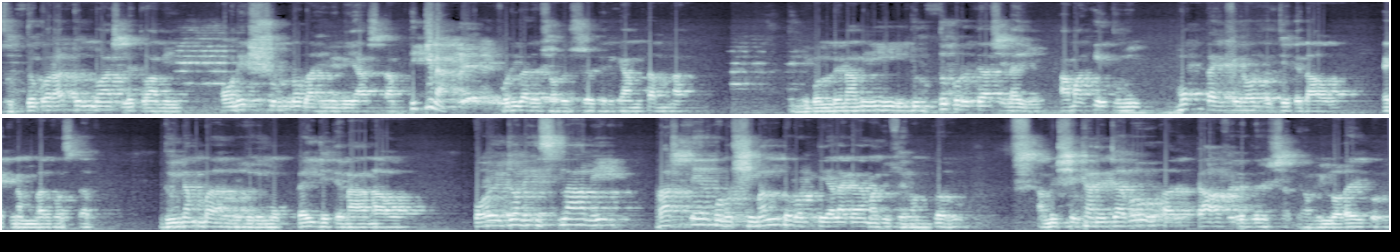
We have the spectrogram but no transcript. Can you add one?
যুদ্ধ করার জন্য আসলে তো আমি অনেক সৈন্য বাহিনী নিয়ে আসতাম, ঠিক কিনা? পরিবারের সদস্যদেরকে আনতাম না। তিনি বললেন, আমি যুদ্ধ করতে আসি নাই। আমাকে তুমি মক্কায় ফেরত যেতে দাও। এক নাম্বার প্রস্তাব। দুই নাম্বার, যদি মক্কায় যেতে না দাও, প্রয়োজন ইসলামী রাষ্ট্রের কোন সীমান্তবর্তী এলাকায় আমাকে প্রেরণ করো। আমি সেখানে যাব আর কাফেরদের সাথে আমি লড়াই করব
